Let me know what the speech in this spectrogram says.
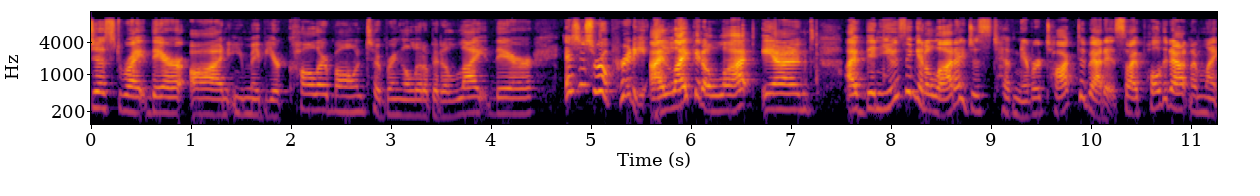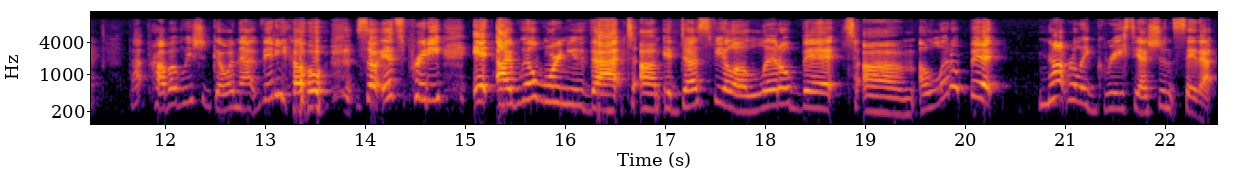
just right there on you maybe your collarbone to bring a little bit of light there it's just real pretty i like it a lot and I've been using it a lot. I just have never talked about it. So I pulled it out and I'm like, that probably should go in that video so it's pretty it i will warn you that um, it does feel a little bit um, a little bit not really greasy i shouldn't say that.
